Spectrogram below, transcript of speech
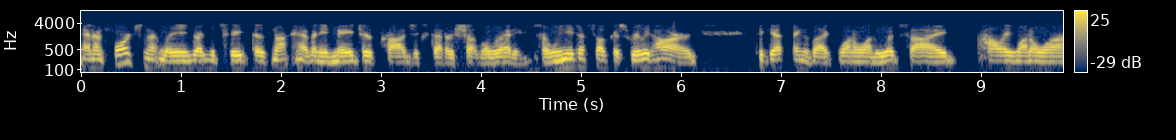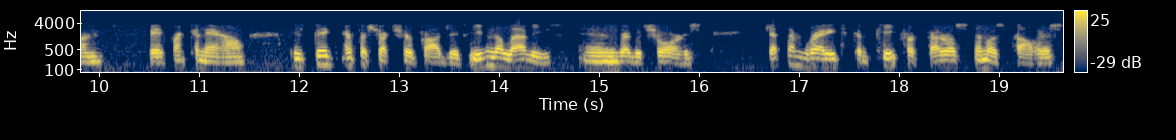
And unfortunately, Redwood City does not have any major projects that are shovel ready. So we need to focus really hard to get things like 101 Woodside, Holly 101, Bayfront Canal, these big infrastructure projects, even the levees in Redwood Shores, get them ready to compete for federal stimulus dollars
